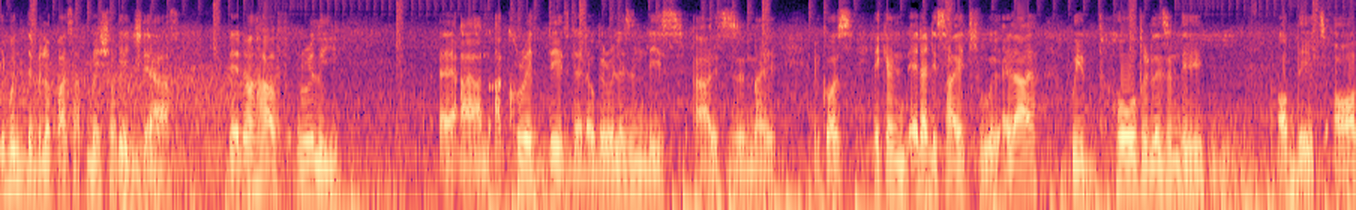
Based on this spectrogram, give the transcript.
even the developers have mentioned that they don't have really uh, an accurate date that they'll be releasing this uh, this season 9 because they can either decide to either withhold releasing the update or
